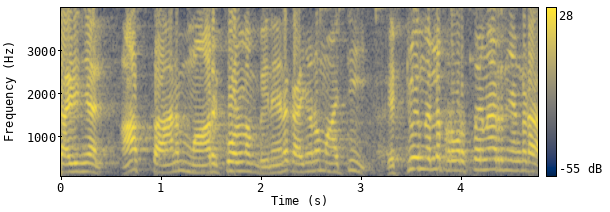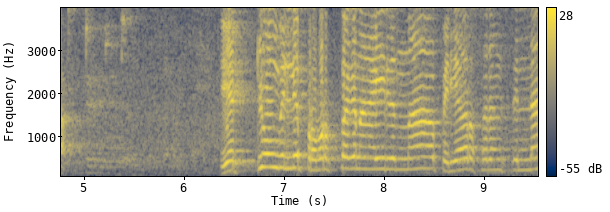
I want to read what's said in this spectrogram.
കഴിഞ്ഞാൽ ആ സ്ഥാനം മാറിക്കൊള്ളണം. വിനയനെ കഴിഞ്ഞോണം മാറ്റി. ഏറ്റവും നല്ല പ്രവർത്തകനായിരുന്നു ഞങ്ങളുടെ ഏറ്റവും വലിയ പ്രവർത്തകനായിരുന്ന പെരിയാർ റെസിഡൻസിനെ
